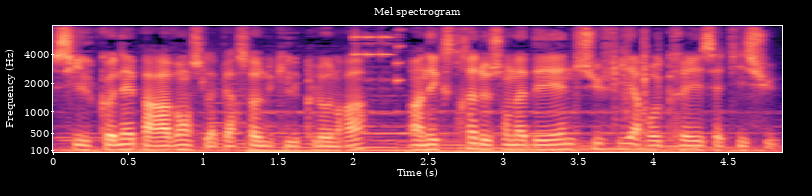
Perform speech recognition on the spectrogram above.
S'il connaît par avance la personne qu'il clonera, un extrait de son ADN suffit à recréer cette issue.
